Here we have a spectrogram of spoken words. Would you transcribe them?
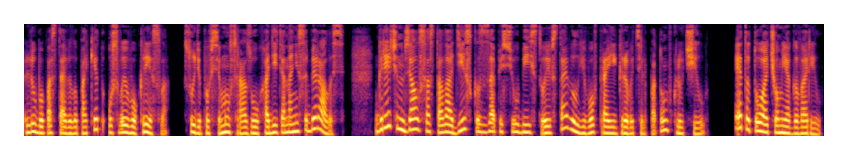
Люба поставила пакет у своего кресла. Судя по всему, сразу уходить она не собиралась. Гречин взял со стола диск с записью убийства и вставил его в проигрыватель, потом включил. Это то, о чем я говорил.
